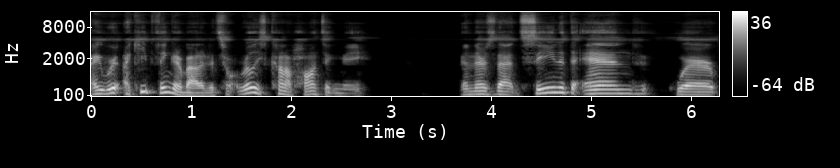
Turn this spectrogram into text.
I re- I keep thinking about it. It's really kind of haunting me. And there's that scene at the end where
